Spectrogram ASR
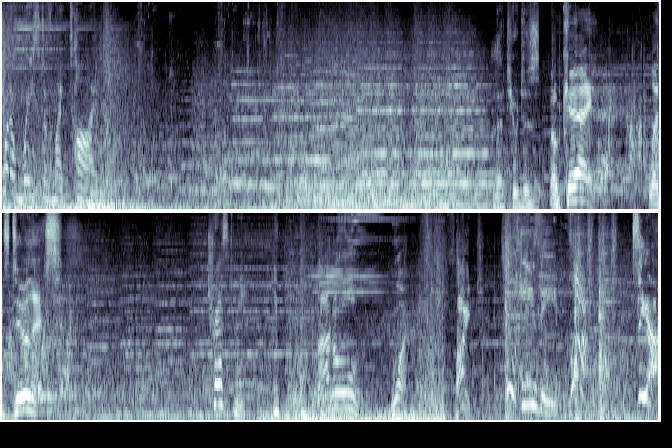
What a waste of my time. Let your des- Okay, let's do this. Trust me. You Battle one. Fight! too easy. See ya!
